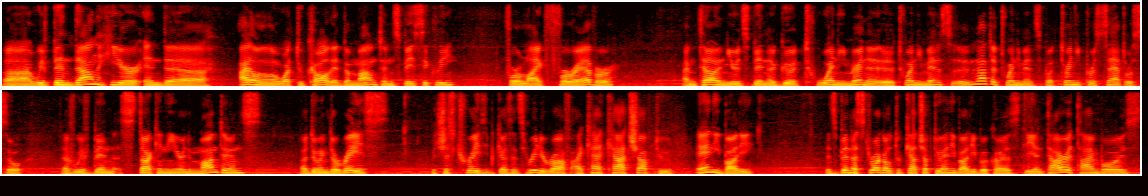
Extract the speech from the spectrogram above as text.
Uh, we've been down here in the, I don't know what to call it, the mountains basically, for like forever. I'm telling you, it's been a good 20 minute, uh, 20 minutes, uh, not a 20 minutes, but 20% or so that we've been stuck in here in the mountains uh, doing the race, which is crazy because it's really rough. I can't catch up to anybody. It's been a struggle to catch up to anybody because the entire time, boys,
